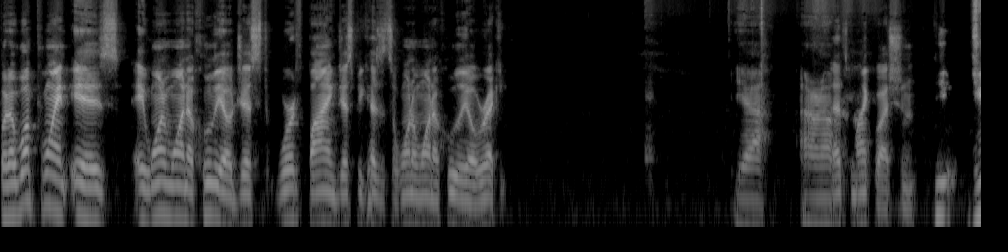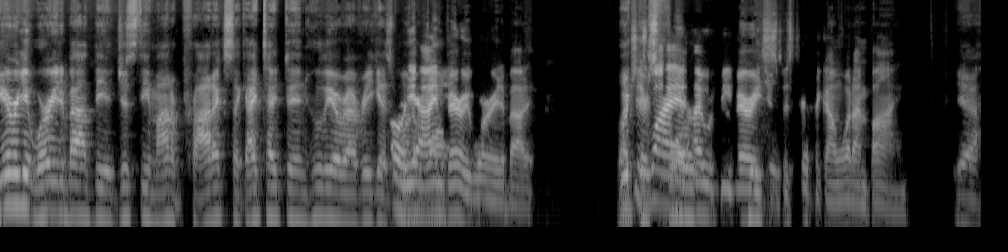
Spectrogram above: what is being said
but at what point is a one on one of Julio just worth buying just because it's a one on one of Julio rookie? Yeah, I don't know. That's my question. Do you, do you ever get worried about the just the amount of products? Like I typed in Julio Rodriguez. Oh yeah, I'm very worried about it. Like Which is why I, I would be very pages. specific on what I'm buying. Yeah.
